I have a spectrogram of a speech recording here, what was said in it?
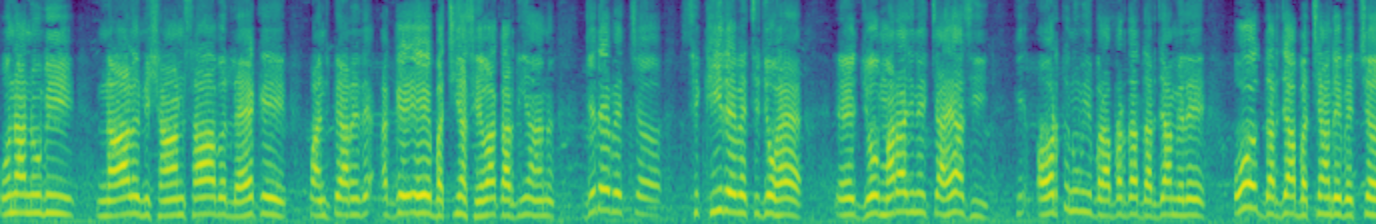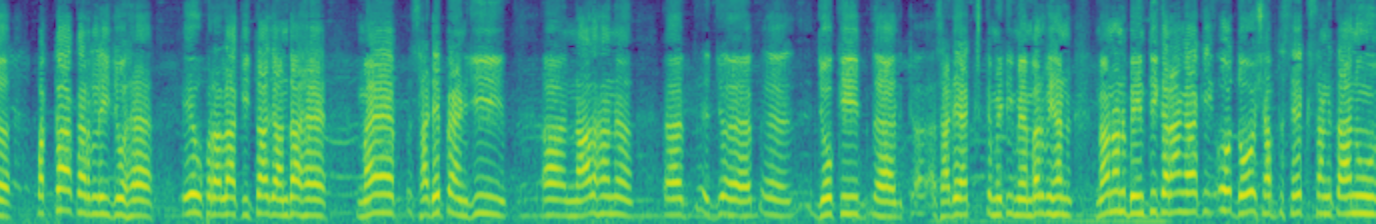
ਉਹਨਾਂ ਨੂੰ ਵੀ ਨਾਲ ਨਿਸ਼ਾਨ ਸਾਹਿਬ ਲੈ ਕੇ ਪੰਜ ਪਿਆਰੇ ਦੇ ਅੱਗੇ ਇਹ ਬੱਚੀਆਂ ਸੇਵਾ ਕਰਦੀਆਂ ਹਨ, ਜਿਹਦੇ ਵਿੱਚ ਸਿੱਖੀ ਦੇ ਵਿੱਚ ਜੋ ਹੈ, ਇਹ ਜੋ ਮਹਾਰਾਜ ਨੇ ਚਾਹਿਆ ਸੀ ਕਿ ਔਰਤ ਨੂੰ ਵੀ ਬਰਾਬਰ ਦਾ ਦਰਜਾ ਮਿਲੇ, ਉਹ ਦਰਜਾ ਬੱਚਿਆਂ ਦੇ ਵਿੱਚ ਪੱਕਾ ਕਰਨ ਲਈ ਜੋ ਹੈ, ਇਹ ਉਪਰਾਲਾ ਕੀਤਾ ਜਾਂਦਾ ਹੈ। ਮੈਂ, ਸਾਡੇ ਭੈਣ ਜੀ ਨਾਲ ਹਨ। ਜੋ- ਕਿ ਸਾਡੇ ਐਕਸ ਕਮੇਟੀ ਮੈਂਬਰ ਵੀ ਹਨ। ਮੈਂ ਉਹਨਾਂ ਨੂੰ ਬੇਨਤੀ ਕਰਾਂਗਾ ਕਿ ਉਹ ਦੋ ਸ਼ਬਦ ਸਿੱਖ ਸੰਗਤਾਂ ਨੂੰ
